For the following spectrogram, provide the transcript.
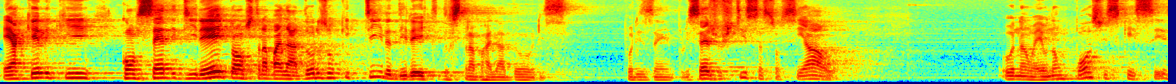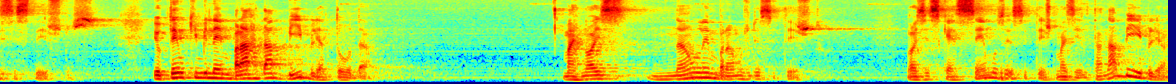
É aquele que concede direito aos trabalhadores ou que tira direito dos trabalhadores. por exemplo. Isso é justiça social ou não é? Eu não posso esquecer esses textos. Eu tenho que me lembrar da Bíblia toda. Mas nós não lembramos desse texto. Nós esquecemos esse texto, mas ele está na Bíblia,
